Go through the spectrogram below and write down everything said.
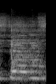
Stanley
